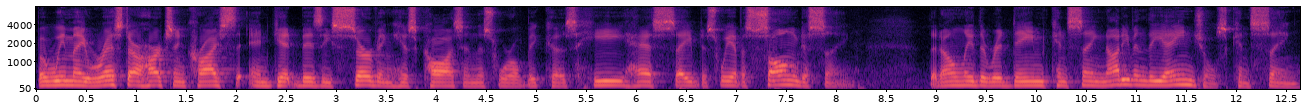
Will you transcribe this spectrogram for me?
but we may rest our hearts in Christ and get busy serving His cause in this world because He has saved us. We have a song to sing that only the redeemed can sing. Not even the angels can sing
